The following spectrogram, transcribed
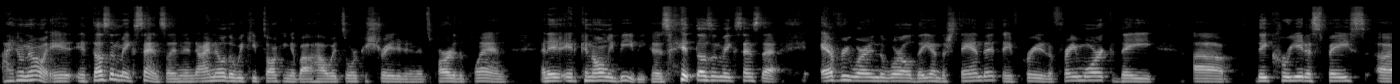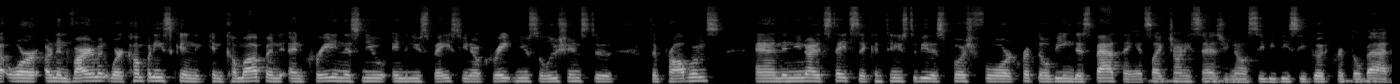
I don't know, it, it doesn't make sense. And, and, I know that we keep talking about how it's orchestrated and it's part of the plan. And it, it can only be because it doesn't make sense that everywhere in the world they understand it. They've created a framework. They uh, they create a space uh, or an environment where companies can can come up and and creating this new in the new space. You know, create new solutions to to problems. And in the United States, there continues to be this push for crypto being this bad thing. It's like Johnny says, you know, CBDC good, crypto bad.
